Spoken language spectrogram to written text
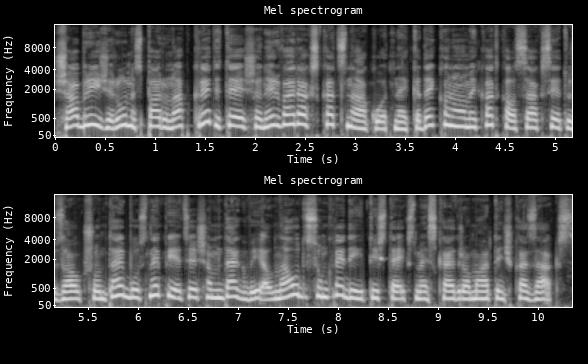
Šā brīža runas par un ap kreditēšanu ir vairāk skats nākotnē, kad ekonomika atkal sāks iet uz augšu un tai būs nepieciešama degviela, naudas un kredītu izteiksmē, skaidro Mārtiņš Kazāks.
